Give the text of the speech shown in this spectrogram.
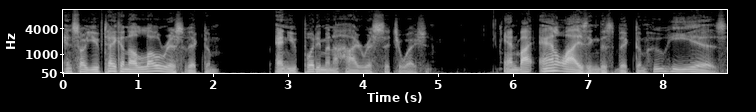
And so you've taken a low risk victim and you put him in a high risk situation. And by analyzing this victim, who he is,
